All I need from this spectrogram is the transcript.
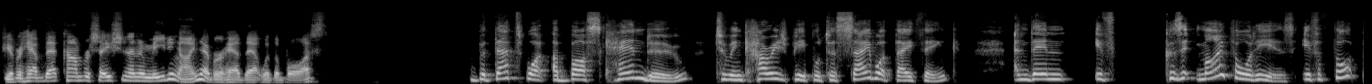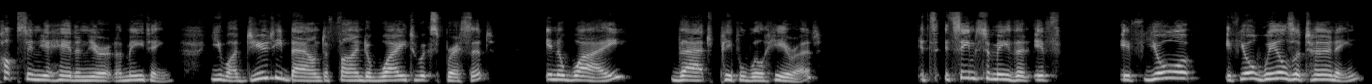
Do you ever have that conversation in a meeting? I never had that with a boss. But that's what a boss can do to encourage people to say what they think. And then if, because my thought is if a thought pops in your head and you're at a meeting, you are duty bound to find a way to express it in a way that people will hear it. It's, it seems to me that if, if your, if your wheels are turning,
